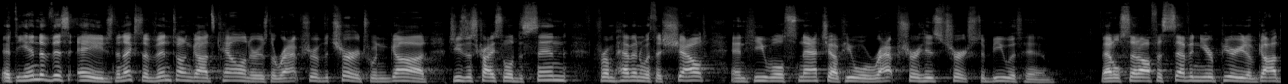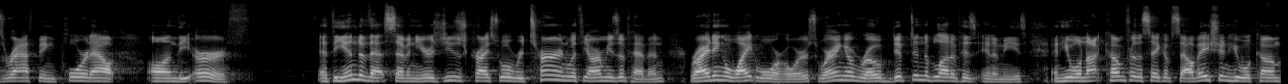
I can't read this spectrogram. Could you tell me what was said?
at the end of this age, the next event on God's calendar is the rapture of the church when God, Jesus Christ, will descend from heaven with a shout and he will snatch up, he will rapture his church to be with him. That'll set off a seven year period of God's wrath being poured out on the earth. At the end of that seven years, Jesus Christ will return with the armies of heaven, riding a white war horse, wearing a robe dipped in the blood of his enemies, and he will not come for the sake of salvation. He will come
